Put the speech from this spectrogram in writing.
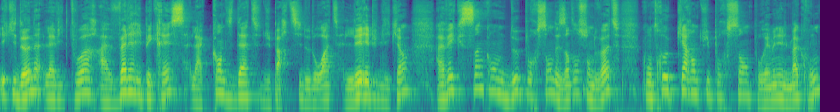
et qui donne la victoire à Valérie Pécresse, la candidate du parti de droite Les Républicains, avec 52% des intentions de vote contre 48% pour Emmanuel Macron,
